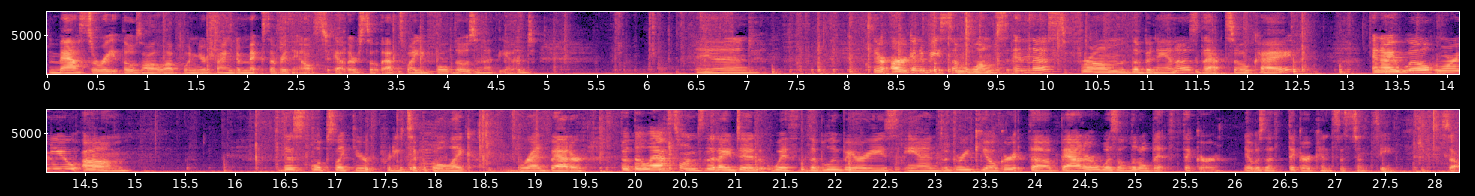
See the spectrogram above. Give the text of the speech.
macerate those all up when you're trying to mix everything else together. So that's why you fold those in at the end. And there are going to be some lumps in this from the bananas. That's okay. And I will warn you, um, this looks like your pretty typical like bread batter. But the last ones that I did with the blueberries and the Greek yogurt, the batter was a little bit thicker. It was a thicker consistency. So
